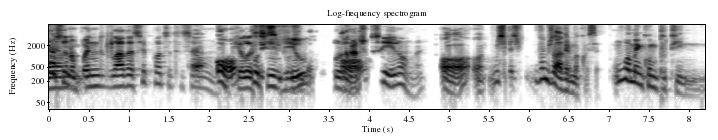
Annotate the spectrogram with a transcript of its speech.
Mas eu Ahm, não ponho de lado essa hipótese, atenção. ou, porque ele assim viu os ou- ratos que saíram, não é? Ou- ou- mas, mas vamos lá ver uma coisa. Um homem como Putin,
